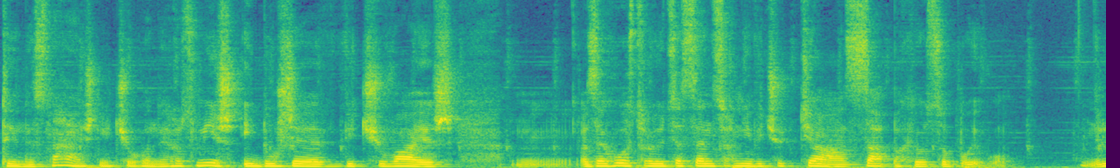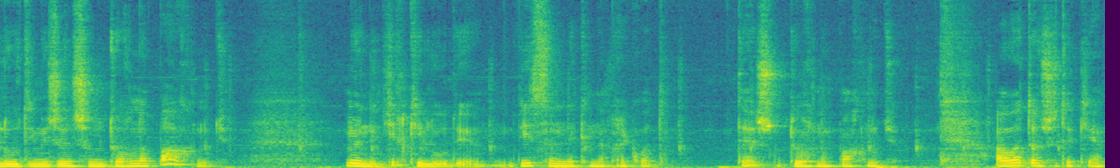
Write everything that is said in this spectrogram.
ти не знаєш нічого, не розумієш і дуже відчуваєш, загострюються сенсорні відчуття, запахи особливо. Люди, між іншим, дурно пахнуть. Ну і не тільки люди, вісельники, наприклад, теж дурно пахнуть. Але то вже таке.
